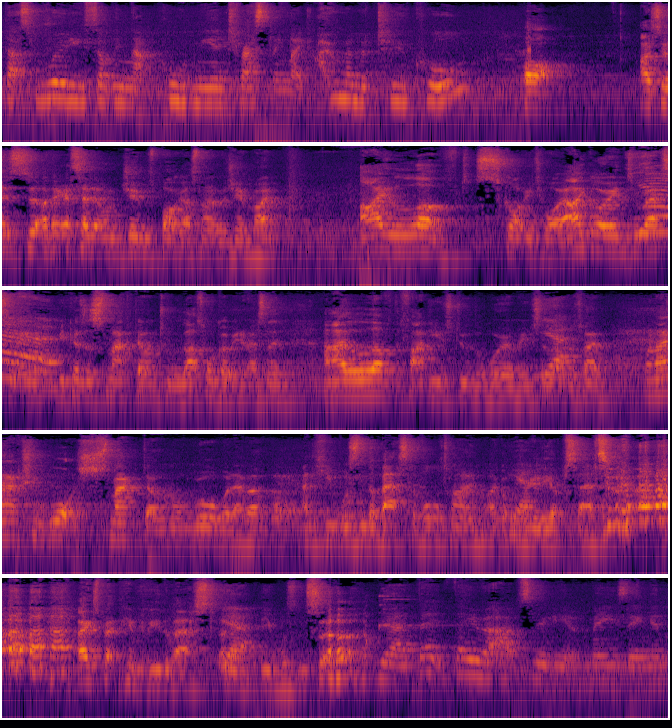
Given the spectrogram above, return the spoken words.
That's really something that pulled me into wrestling. Like I remember Too Cool. Oh, I said. I think I said it on Jim's podcast I was Jim, right? I loved Scotty Toy. I got into Yeah. wrestling because of SmackDown 2. That's what got me into wrestling, and I loved the fact he used to do the worm. He used to do it all the time. When I actually watched SmackDown or Raw, or whatever, and he wasn't the best of all time, I got Yeah. really upset. I expect him to be the best, and Yeah. he wasn't. So Yeah, they, they were absolutely amazing. And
